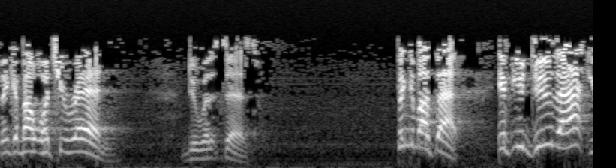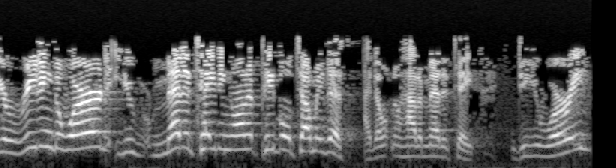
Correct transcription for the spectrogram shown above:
Think about what you read. Do what it says. Think about that. If you do that, you're reading the word, you're meditating on it. People tell me this I don't know how to meditate. Do you worry?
